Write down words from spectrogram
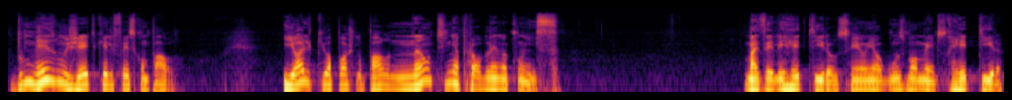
do mesmo jeito que ele fez com Paulo. E olhe que o apóstolo Paulo não tinha problema com isso. Mas ele retira, o Senhor, em alguns momentos, retira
